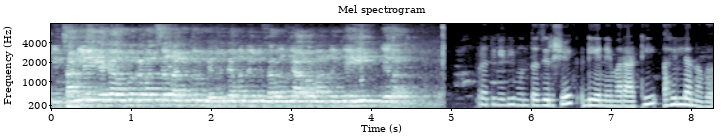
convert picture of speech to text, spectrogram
की चांगले एका उपक्रमात सहभागी करून घेतलं. त्याबद्दल मी सर्वांचे आभार मानतो. जय हिंद जय भारत. प्रतिनिधी मुंतजीर शेख डीएनए मराठी अहिल्यानगर.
